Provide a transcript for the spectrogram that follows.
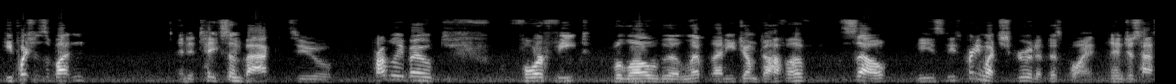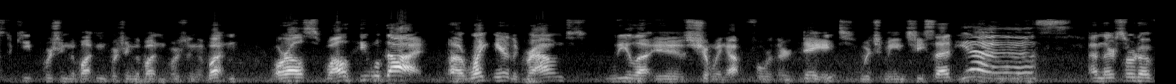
he pushes a button, and it takes him back to probably about four feet below the lip that he jumped off of. So he's he's pretty much screwed at this point, and just has to keep pushing the button, pushing the button, pushing the button, or else, well, he will die. Uh, right near the ground, Leela is showing up for their date, which means she said yes, and they're sort of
